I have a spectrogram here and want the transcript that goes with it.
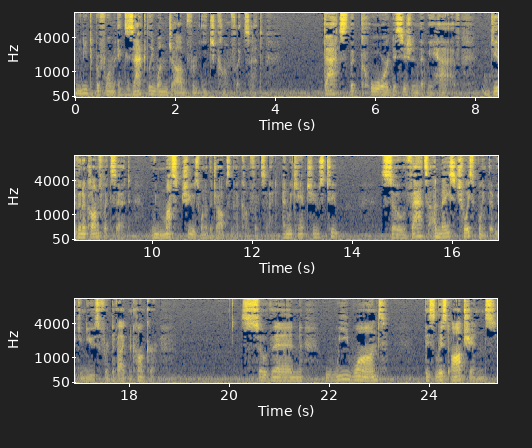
We need to perform exactly one job from each conflict set. That's the core decision that we have given a conflict set, we must choose one of the jobs in that conflict set, and we can't choose two. So that's a nice choice point that we can use for divide and conquer. So then we want this list options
